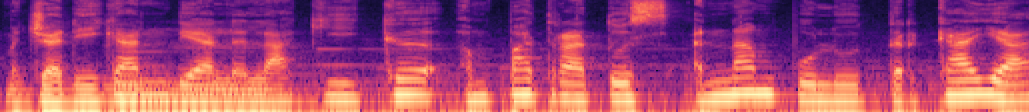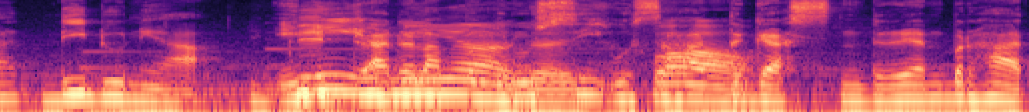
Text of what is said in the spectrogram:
menjadikan hmm. dia lelaki ke-460 terkaya di dunia. Ini dunia, adalah pengerusi guys. usaha wow. tegas sendirian berhad,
